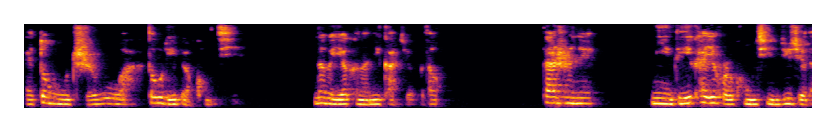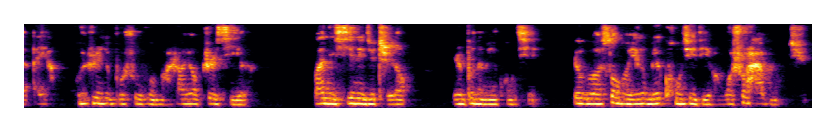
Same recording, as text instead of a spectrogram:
哎动物、植物啊，都离不了空气。那个也可能你感觉不到，但是呢。你离开一会儿空气，你就觉得哎呀，浑身就不舒服，马上要窒息了。完，你心里就知道，人不能没空气，要给我送到一个没空气地方，我说啥也不能去。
